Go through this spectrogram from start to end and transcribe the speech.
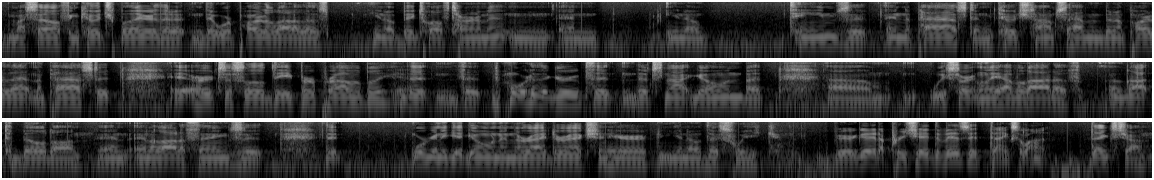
myself and Coach Blair that that were part of a lot of those, you know, Big 12 tournament and and you know teams that in the past, and Coach Thompson haven't been a part of that in the past. It it hurts us a little deeper, probably yeah. that that we're the group that that's not going, but um, we certainly have a lot of a lot to build on, and, and a lot of things that that we're going to get going in the right direction here, you know, this week. Very good. I appreciate the visit. Thanks a lot. Thanks, John.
